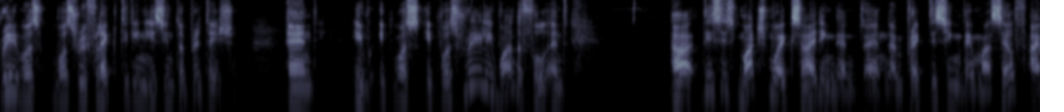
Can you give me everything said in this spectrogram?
really was was reflected in his interpretation, and it, it was it was really wonderful. And uh, this is much more exciting than, than, than practicing them myself. I,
